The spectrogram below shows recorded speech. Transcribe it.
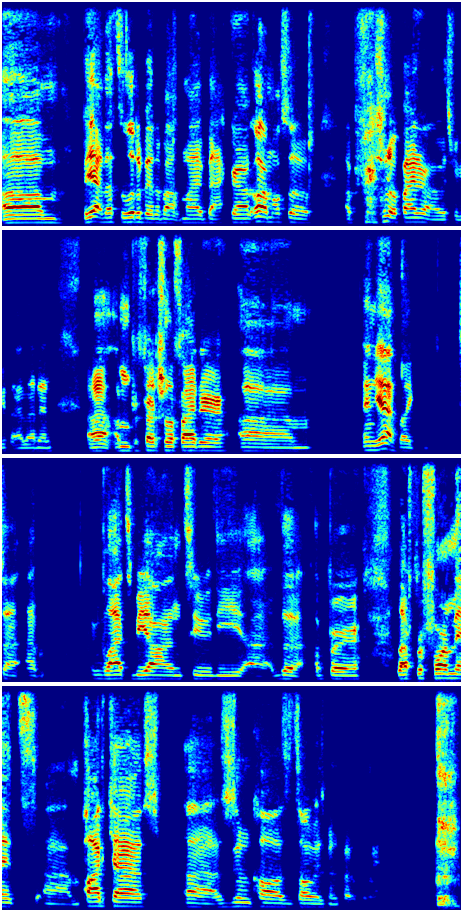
Um, but yeah, that's a little bit about my background. Oh, I'm also a professional fighter. I always forget to add that in. Uh, I'm a professional fighter. Um, and yeah, like uh, I'm glad to be on to the uh, the upper left performance um, podcast, uh, Zoom calls. It's always been fun for me.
